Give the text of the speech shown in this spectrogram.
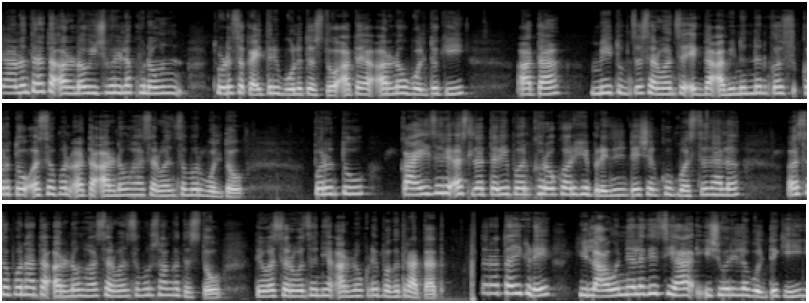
त्यानंतर आता अर्णव ईश्वरीला खुणावून थोडंसं काहीतरी बोलत असतो. आता अर्णव बोलतो की आता मी तुमचं सर्वांचं एकदा अभिनंदन कस करतो असं पण आता अर्णव हा सर्वांसमोर बोलतो. परंतु काही जरी असलं तरी पण खरोखर हे प्रेझेंटेशन खूप मस्त झालं असं पण आता अर्णव हा सर्वांसमोर सांगत असतो. तेव्हा सर्वजण या अर्णवकडे बघत राहतात. तर आता इकडे ही लावण्य लगेच या ईश्वरीला बोलते की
